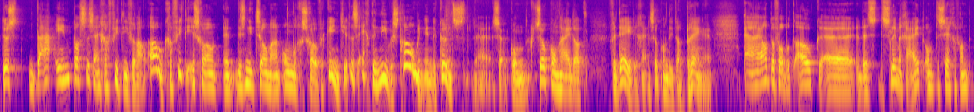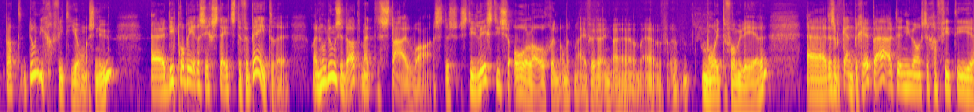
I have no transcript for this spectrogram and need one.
Dus daarin paste zijn graffiti-verhaal ook. Graffiti is gewoon, het is niet zomaar een ondergeschoven kindje. Dat is echt een nieuwe stroming in de kunst. Zo kon, zo kon hij dat verdedigen en zo kon hij dat brengen. En hij had bijvoorbeeld ook de, de slimmigheid om te zeggen van... wat doen die graffiti-jongens nu? Uh, die proberen zich steeds te verbeteren. En hoe doen ze dat? Met style wars. Dus stilistische oorlogen, om het maar even mooi te formuleren. Dat is een bekend begrip hè, uit de New Yorkse graffiti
